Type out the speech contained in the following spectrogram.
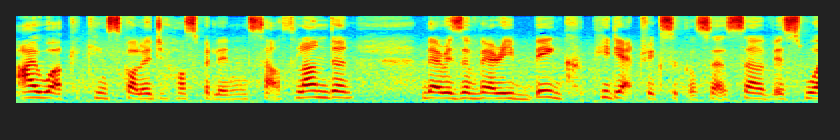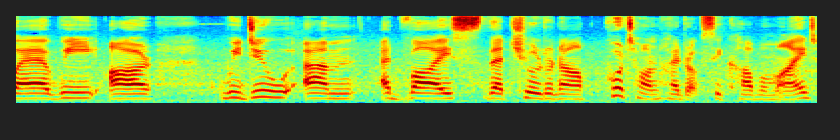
I work at King's College Hospital in South London. There is a very big pediatric sickle cell service where we are, we do um, advise that children are put on hydroxycarbamide.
